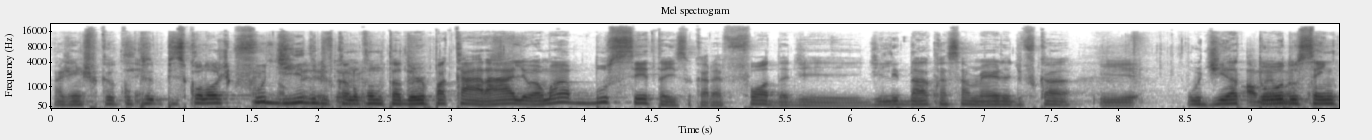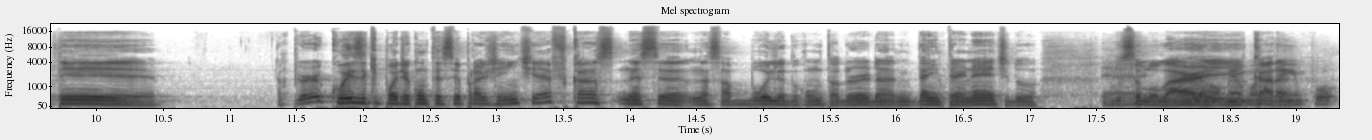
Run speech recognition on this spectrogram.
A gente fica com o psicológico fudido de ficar no computador pra caralho. É uma buceta isso, cara. É foda de, de lidar com essa merda, de ficar e o dia todo mesmo... sem ter. A pior coisa que pode acontecer pra gente é ficar nessa, nessa bolha do computador, da, da internet, do, é, do celular. E, ao e, mesmo cara, tempo,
